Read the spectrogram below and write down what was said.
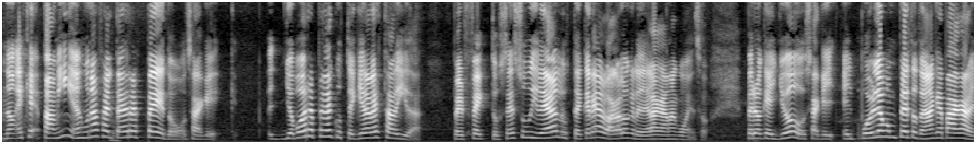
No, es que para mí es una falta de respeto. O sea, que yo puedo respetar que usted quiera la estadida. Perfecto. Usted es su ideal, usted crea, lo haga lo que le dé la gana con eso. Pero que yo, o sea, que el pueblo completo tenga que pagar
